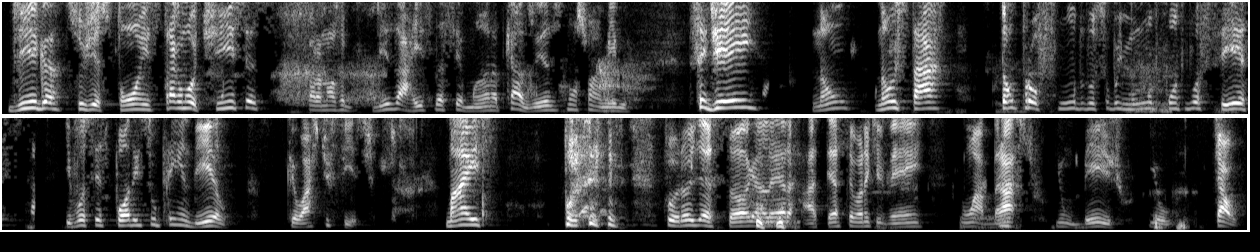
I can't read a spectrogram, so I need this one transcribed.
Diga sugestões, traga notícias para a nossa bizarrice da semana, porque às vezes nosso amigo CJ não, não está tão profundo no submundo quanto vocês. E vocês podem surpreendê-lo, que eu acho difícil. Mas por, por hoje é só, galera. Até semana que vem. Um abraço e um beijo. E um tchau.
